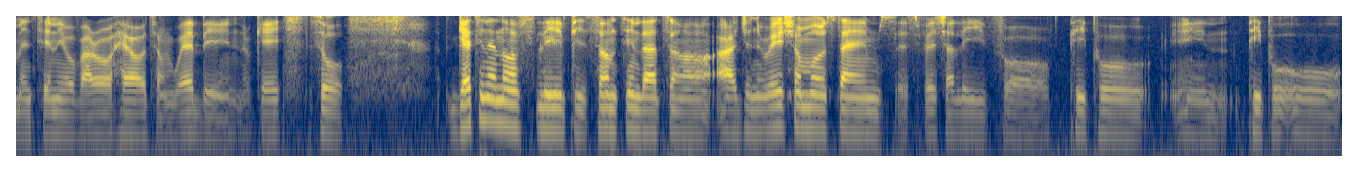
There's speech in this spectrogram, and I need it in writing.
maintaining overall health and well-being. Okay, so getting enough sleep is something that uh, our generation most times especially for people in people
